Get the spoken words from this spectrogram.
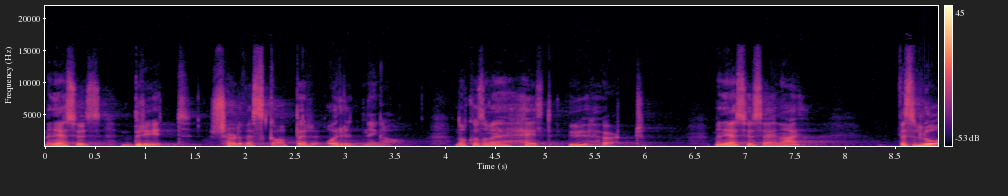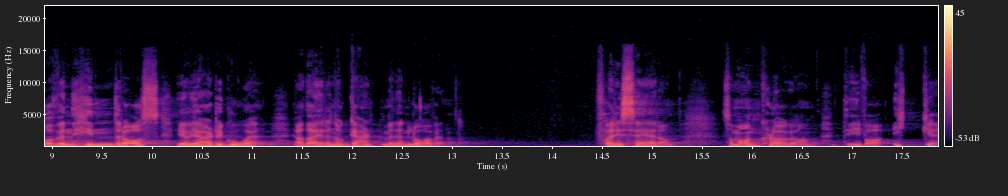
Men Jesus bryter selve skaperordninga, noe som er helt uhørt. Men Jesus sier nei. Hvis loven hindrer oss i å gjøre det gode, ja, da er det noe gærent med den loven. Fariserene som anklaga han, de var ikke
